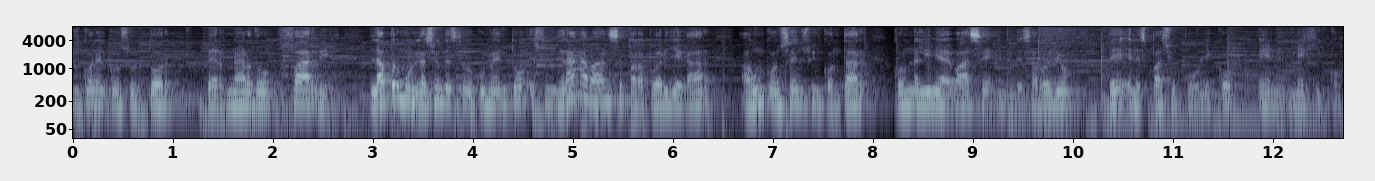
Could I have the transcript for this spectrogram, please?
y con el consultor Bernardo Farril. La promulgación de este documento es un gran avance para poder llegar a un consenso y contar con una línea de base en el desarrollo del espacio público en México.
